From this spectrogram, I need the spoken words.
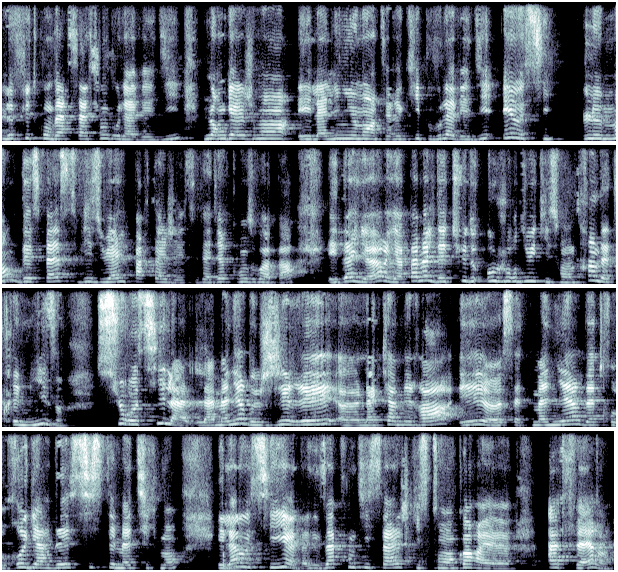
le flux de conversation, vous l'avez dit. L'engagement et l'alignement inter-équipe, vous l'avez dit. Et aussi le manque d'espace visuel partagé, c'est-à-dire qu'on ne se voit pas. Et d'ailleurs, il y a pas mal d'études aujourd'hui qui sont en train d'être émises sur aussi la, manière de gérer euh, la caméra et euh, cette manière d'être regardé systématiquement. Et là aussi, il y a des apprentissages qui sont encore euh, à faire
